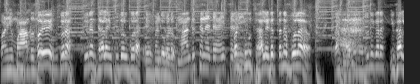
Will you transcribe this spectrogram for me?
પણ એ માંદો ઓય ઓય તું ઝાલ. માંદું છે ને એટલે પણ તું ઝાલ હેઠે તને બોલાયો. તાર નહીં કરે? ઈ ખાલ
